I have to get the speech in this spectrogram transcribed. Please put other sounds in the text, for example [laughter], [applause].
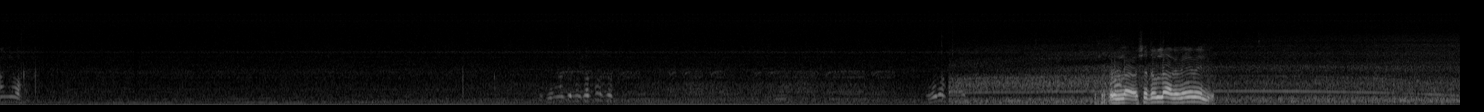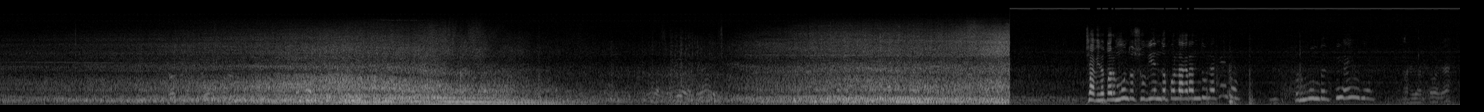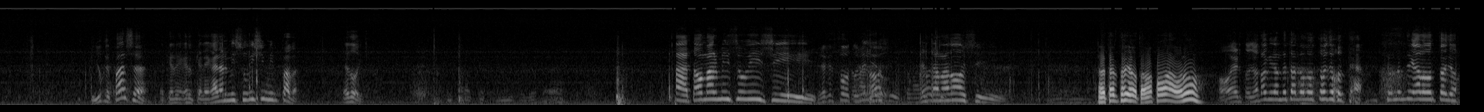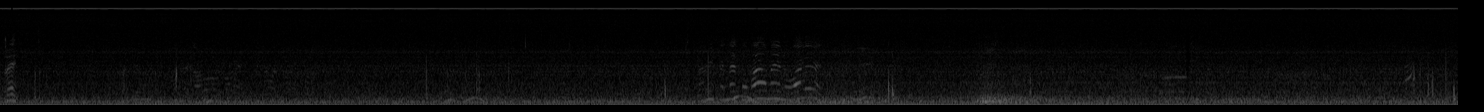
sonho. Wynogi lado, się burzył. lado, şadullah, bem böyle. Ya vino todo el mundo subiendo por la grandula aquella. Todo el mundo encima, India. ¿Y yo qué pasa? El que, le- el que le gana al Mitsubishi mil pavas. Le doy. Ah, toma el Mitsubishi. Mira qué foto, El Tamagotchi. ¿Dónde está el Toyota? Más para abajo, ¿no? Joder, Toyota, mira dónde están los dos Toyota. ¿Dónde han llegado los dos Toyota?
